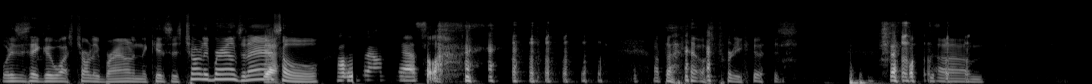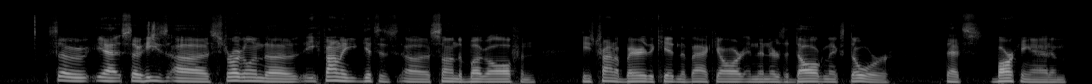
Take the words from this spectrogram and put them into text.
what does he say? Go watch Charlie Brown. And the kid says, "Charlie Brown's an asshole." Charlie Brown's an asshole. I thought that was pretty good. um, so yeah, so he's uh, struggling to. He finally gets his uh, son to bug off, and he's trying to bury the kid in the backyard. And then there's a dog next door that's barking at him,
